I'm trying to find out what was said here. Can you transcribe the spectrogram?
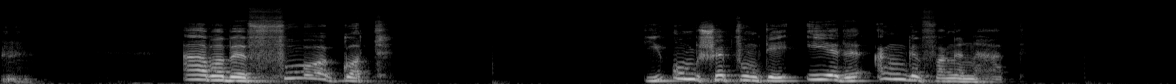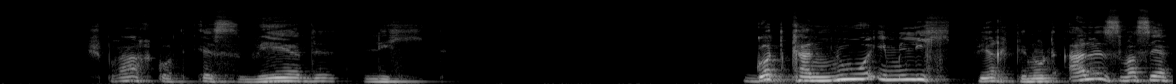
Aber bevor Gott die Umschöpfung der Erde angefangen hat, sprach Gott, es werde Licht. Gott kann nur im Licht wirken und alles, was er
